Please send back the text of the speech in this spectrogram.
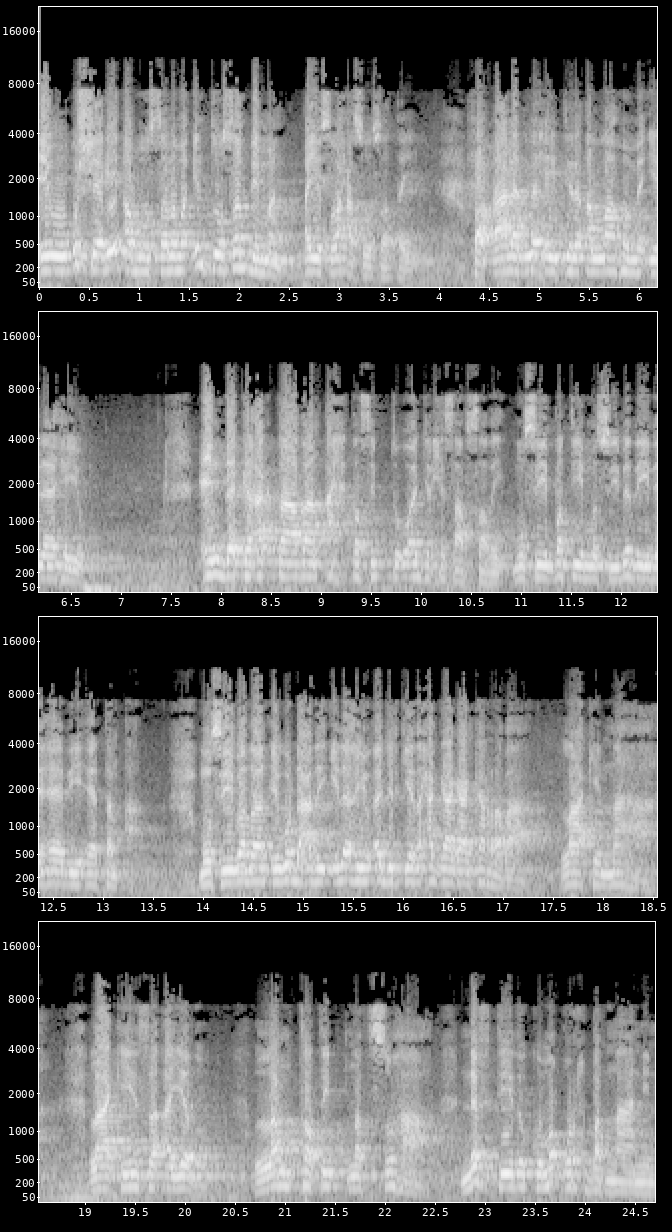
ee uu u sheegay abuu salama intuusan dhiman ayay soo xasuusatay. Fa qaalad waxay tihi allaahuma ilaahayow cindaka agtaadaan axtasibtu u ajir xisaabsaday. Musiibatii musiibadayda haadihi ee tan ah musiibadan igu dhacday ilaahayu ajirkeeda xaggaagaan ka rabaa. Laakinahaa laakiinse ayadu lam tatib nafsuhaa nafteedu kuma qurux badnaanin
